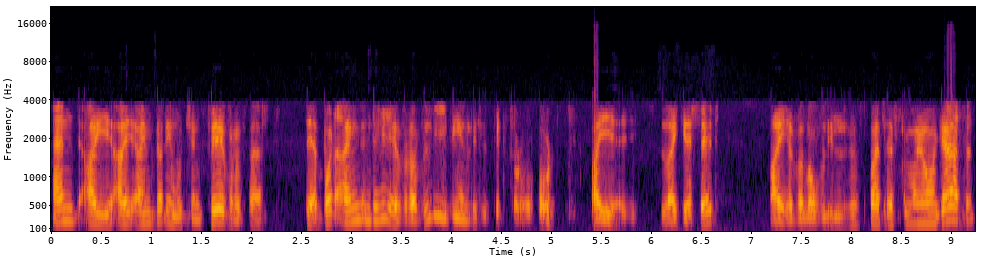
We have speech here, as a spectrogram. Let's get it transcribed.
And I, I I'm very much in favour of that. But I'm in favour of leaving a little bit for our birds. I, like I said, I have a lovely little spot left in my own garden.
